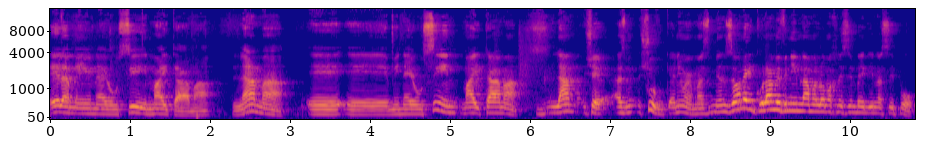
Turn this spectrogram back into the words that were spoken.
אלא מן האירוסין, מה היא טעמה? למה אה, אה, מן האירוסין, מה היא טעמה? למ- ש- אז שוב, אני אומר, מז- מזוני, כולם מבינים למה לא מכניסים בית דין לסיפור,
